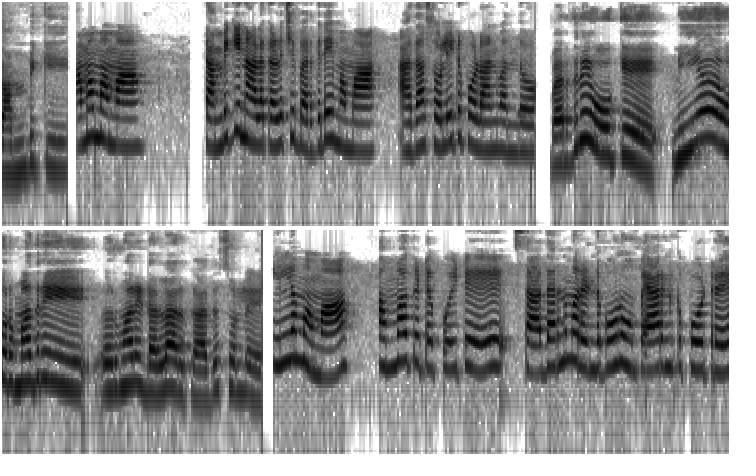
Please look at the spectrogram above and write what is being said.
தம்பிக்கு. ஆமா மாமா. தம்பிக்கு நாளை கழிச்சு பர்த்டே மாமா. அதான் சொல்லிட்டு போலான்னு வந்தோம். பர்த்டே ஓகே நீ ஏன் ஒரு மாதிரி ஒரு மாதிரி டல்லா இருக்க? அது சொல்லு. இல்ல மாமா. அம்மா கிட்ட போயிட்டு சாதாரணமாக ரெண்டு பவுன் உன் பேரனுக்கு போட்டுரு.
